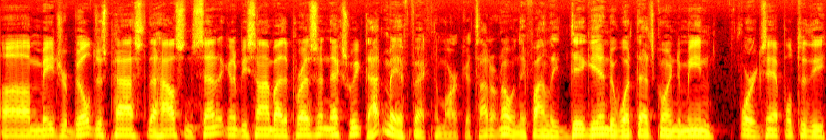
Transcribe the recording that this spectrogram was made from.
Uh, major bill just passed the House and Senate, going to be signed by the president next week. That may affect the markets. I don't know when they finally dig into what that's going to mean. For example, to the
